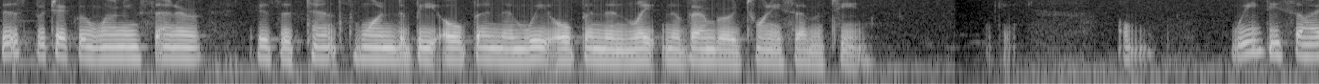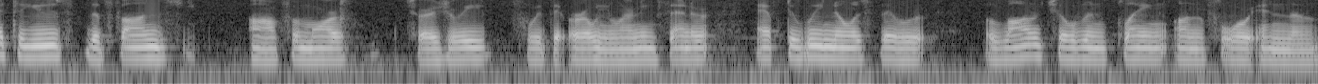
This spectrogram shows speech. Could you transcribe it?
this particular learning center is the 10th one to be opened, and we opened in late November of 2017. Okay. Um, we decided to use the funds uh, from our treasury for the Early Learning Center after we noticed there were a lot of children playing on the floor in the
